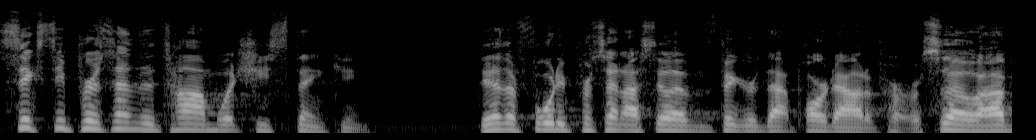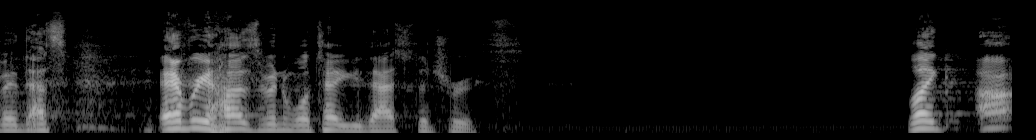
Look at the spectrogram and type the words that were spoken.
60% of the time what she's thinking. The other 40%, I still haven't figured that part out of her. So, I mean, that's every husband will tell you that's the truth. Like, I,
